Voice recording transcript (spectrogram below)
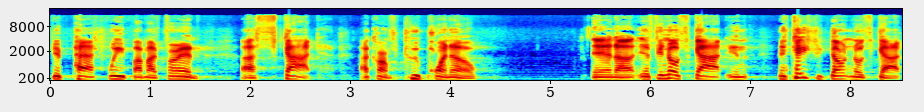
this past week by my friend uh, Scott, I call him 2.0. And uh, if you know Scott, in, in case you don't know Scott,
